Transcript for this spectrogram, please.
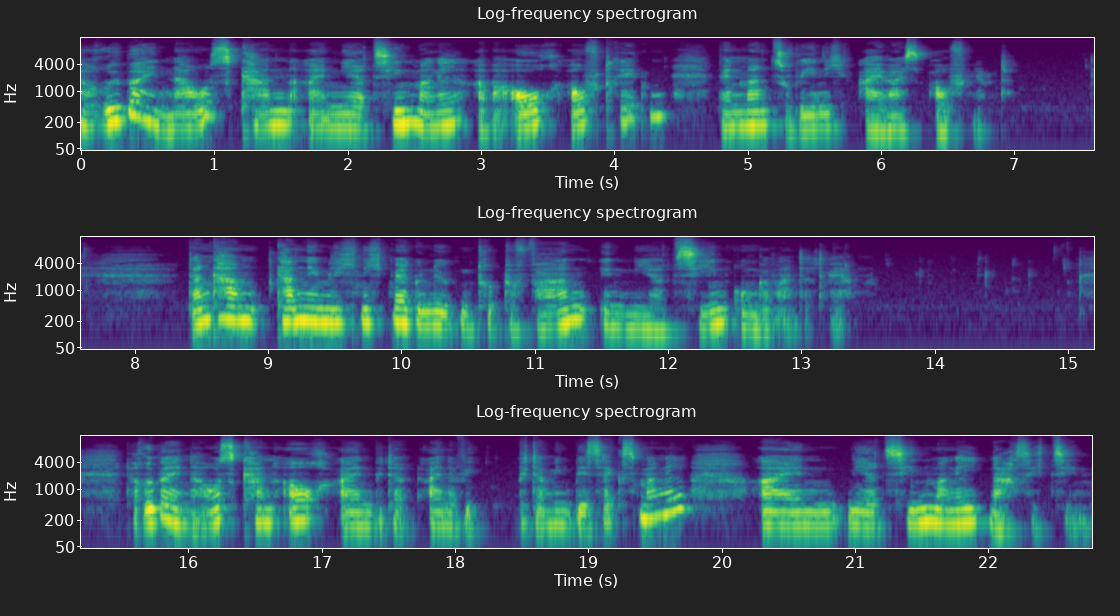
Darüber hinaus kann ein Niacinmangel aber auch auftreten, wenn man zu wenig Eiweiß aufnimmt. Dann kann, kann nämlich nicht mehr genügend Tryptophan in Niacin umgewandelt werden. Darüber hinaus kann auch ein eine Vitamin B6-Mangel ein Niacinmangel nach sich ziehen.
